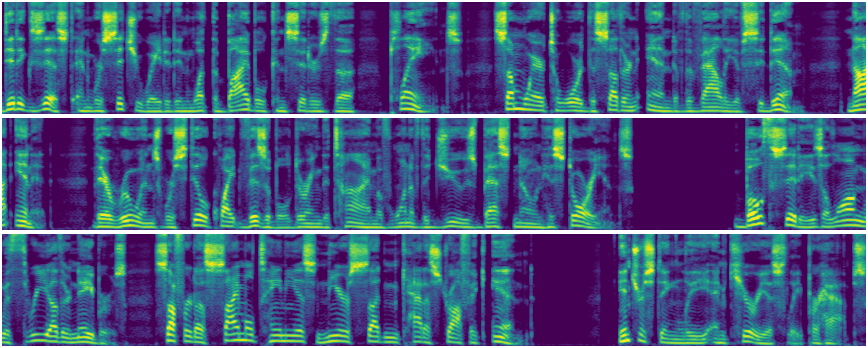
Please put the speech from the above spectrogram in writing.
did exist and were situated in what the Bible considers the plains, somewhere toward the southern end of the valley of Siddim, not in it. Their ruins were still quite visible during the time of one of the Jews' best known historians. Both cities, along with three other neighbors, suffered a simultaneous near sudden catastrophic end. Interestingly and curiously, perhaps,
